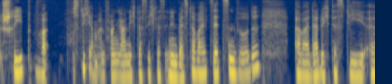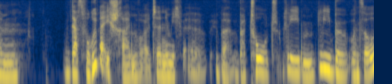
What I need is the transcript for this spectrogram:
schrieb, war, wusste ich am Anfang gar nicht, dass ich das in den Westerwald setzen würde. Aber dadurch, dass die ähm, das, worüber ich schreiben wollte, nämlich äh, über, über Tod, Leben, Liebe und so,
